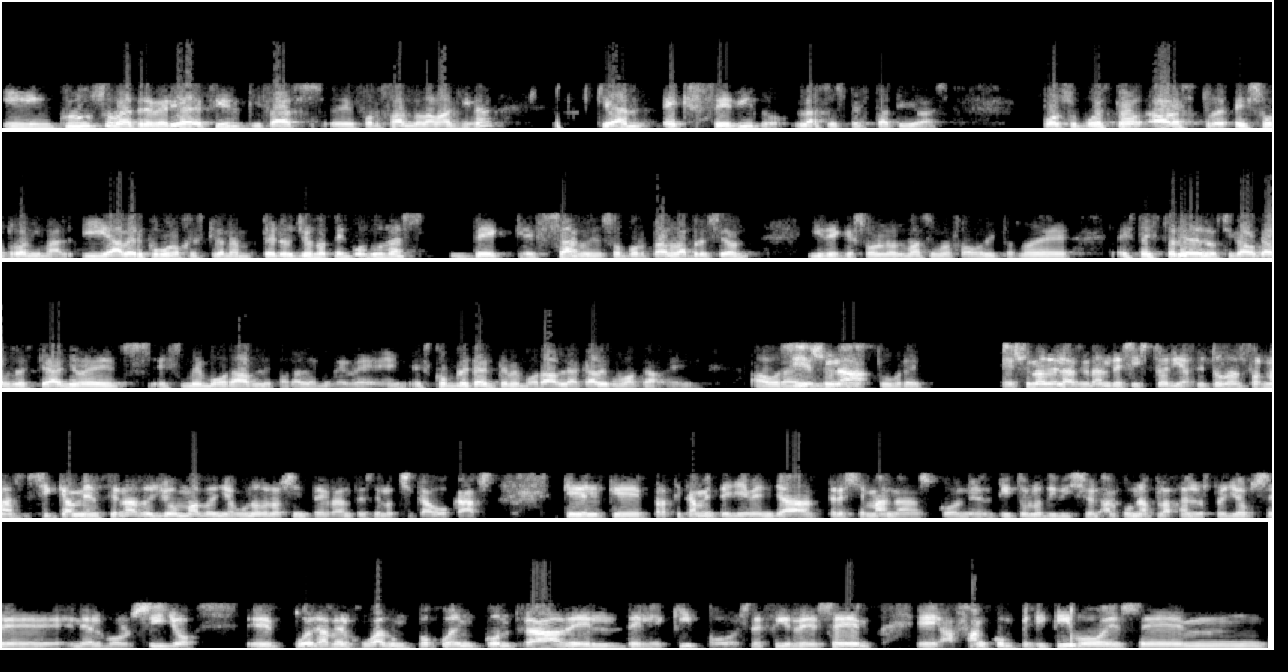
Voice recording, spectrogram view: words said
e incluso me atrevería a decir, quizás eh, forzando la máquina, que han excedido las expectativas. Por supuesto, ahora es otro, es otro animal y a ver cómo lo gestionan, pero yo no tengo dudas de que saben soportar la presión y de que son los máximos favoritos. ¿no? Eh, esta historia de los Chicago Cubs de este año es, es memorable para el MLB, ¿eh? es completamente memorable, acabe como acabe ahora sí, en, es una, en octubre es una de las grandes historias. De todas formas, sí que ha mencionado Joe Maddon y alguno de los integrantes de los Chicago Cubs que el que prácticamente lleven ya tres semanas con el título divisional, con una plaza en los playoffs eh, en el bolsillo, eh, puede haber jugado un poco en contra del, equipo. Es decir, ese eh, afán competitivo, ese,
